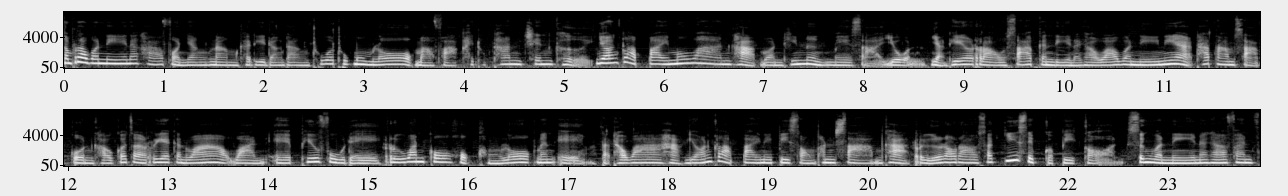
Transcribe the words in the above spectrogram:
สำหรับวันนี้นะคะ ฝนยังนำคดีดัง ๆ ทั่วทุกมุมโลกมาฝากให้ทุกท่านเช่นเคย ย้อนกลับไปเมื่อวานค่ะ วันที่ 1 เมษายน อย่างที่เราทราบกันดีนะคะว่าวันนี้เนี่ย ถ้าตามสากลเขาก็จะเรียกกันว่าวัน April Fool Day หรือวันโกหกของโลกนั่นเอง แต่ทว่าหากย้อนกลับไปในปี 2003 ค่ะ หรือราวๆ สัก 20 กว่าปีก่อน ซึ่งวันนี้นะคะ แฟ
